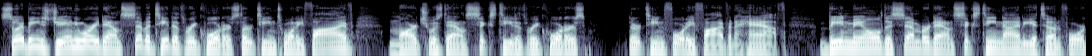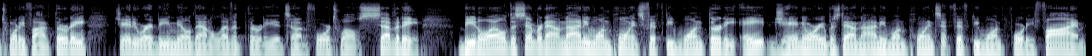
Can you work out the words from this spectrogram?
Soybeans January down 17 to three quarters, 1325. March was down 16 to three quarters, 1345 and a half. Bean meal December down 16.90 a ton, 425.30. January bean meal down 11.30 a ton, 412.70. Bean oil December down 91 points, 51.38. January was down 91 points at 51.45.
